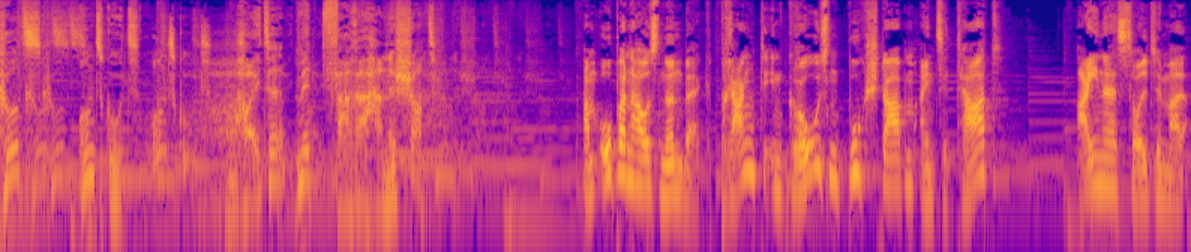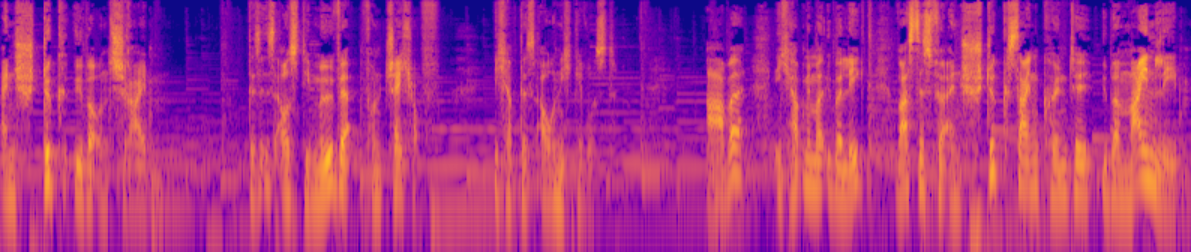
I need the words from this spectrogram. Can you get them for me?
Kurz und gut und gut. Heute mit Pfarrer Hannes Schott. Am Opernhaus Nürnberg prangt in großen Buchstaben ein Zitat Einer sollte mal ein Stück über uns schreiben. Das ist aus Die Möwe von Tschechow. Ich habe das auch nicht gewusst. Aber ich habe mir mal überlegt, was das für ein Stück sein könnte über mein Leben.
